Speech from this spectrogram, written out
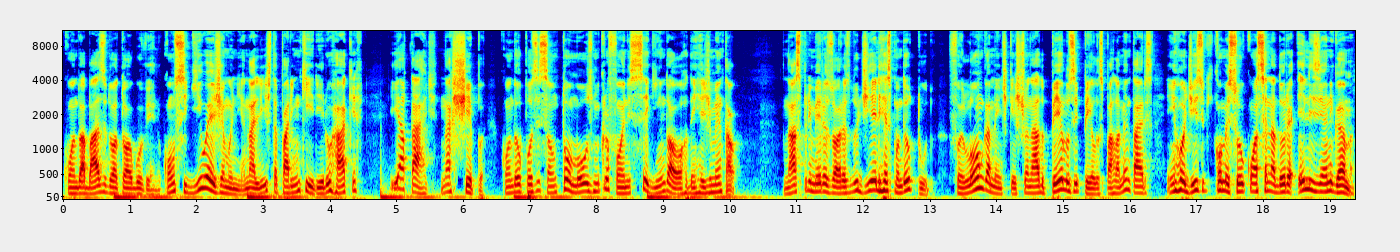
quando a base do atual governo conseguiu a hegemonia na lista para inquirir o hacker, e à tarde, na xepa, quando a oposição tomou os microfones seguindo a ordem regimental. Nas primeiras horas do dia, ele respondeu tudo. Foi longamente questionado pelos e pelas parlamentares em rodízio que começou com a senadora Elisiane Gama,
